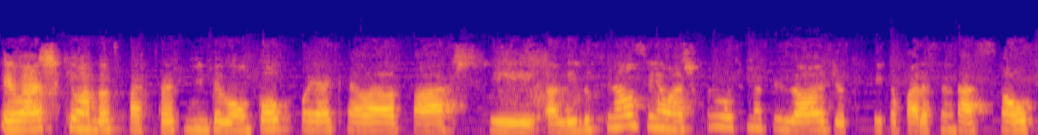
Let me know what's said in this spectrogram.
eu acho que uma das partes que me pegou um pouco foi aquela parte ali do finalzinho. Eu acho que no último episódio, que fica parecendo tá só o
